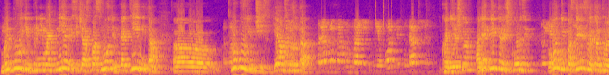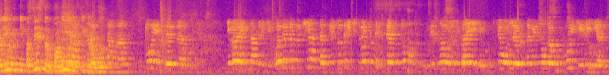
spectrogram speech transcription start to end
Мы будем принимать меры, сейчас посмотрим, какими там, э, ну будем чистить, я вам скажу так. Хорошо, кому звонить мне? Корпику также? Конечно, Олег Викторович Корзик, он непосредственно контролирует непосредственно выполнение этих работ. То есть это, Николай Александрович, вот этот участок между 34 и 35 домом весной уже не проедем. Все уже на весну как вы будете или нет.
